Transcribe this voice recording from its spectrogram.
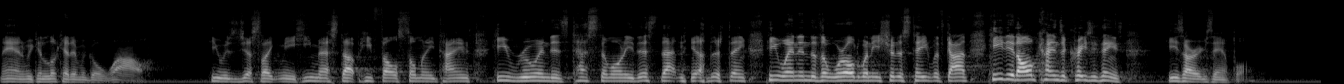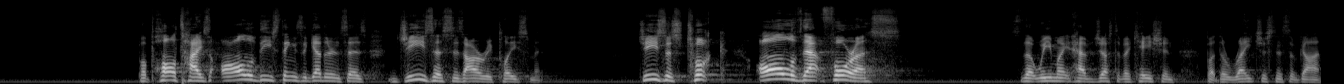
Man, we can look at him and go, wow, he was just like me. He messed up. He fell so many times. He ruined his testimony, this, that, and the other thing. He went into the world when he should have stayed with God. He did all kinds of crazy things. He's our example. But Paul ties all of these things together and says, Jesus is our replacement. Jesus took all of that for us so that we might have justification, but the righteousness of God.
